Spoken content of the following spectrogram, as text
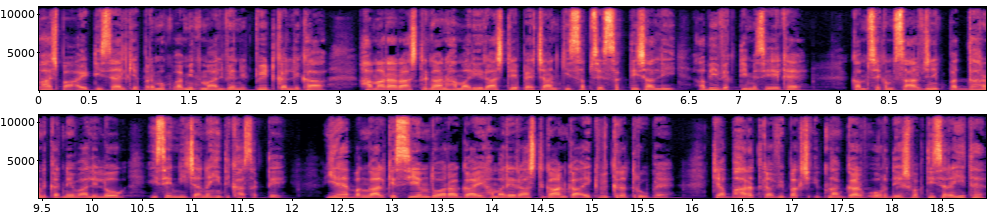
भाजपा आईटी सेल के प्रमुख अमित मालवीय ने ट्वीट कर लिखा, हमारा राष्ट्रगान हमारी राष्ट्रीय पहचान की सबसे शक्तिशाली अभिव्यक्ति में से एक है। कम से कम सार्वजनिक पद धारण करने वाले लोग इसे नीचा नहीं दिखा सकते। यह बंगाल के सीएम द्वारा गाए हमारे राष्ट्रगान का एक विकृत रूप है। क्या भारत का विपक्ष इतना गर्व और देशभक्ति से रहित है?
